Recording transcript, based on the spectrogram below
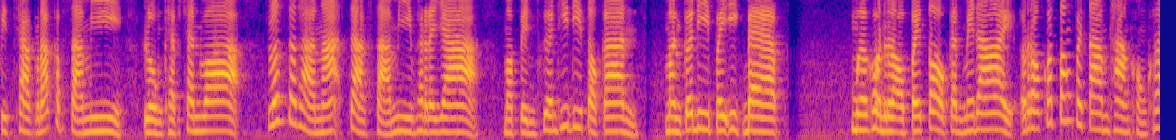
ปิดฉากรักกับสามี ลงแคปชั่นว่า ลดสถานะจากสามีภรรยา มาเป็นเพื่อนที่ดีต่อกัน มันก็ดีไปอีกแบบ เมื่อคนเราไปต่อกันไม่ได้ เราก็ต้องไปตามทางของใคร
